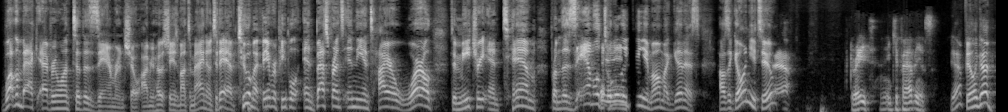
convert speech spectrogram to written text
Welcome back, everyone, to the Xamarin Show. I'm your host, James Montemagno. And today I have two of my favorite people and best friends in the entire world, Dmitry and Tim from the XAML hey. tooling team. Oh, my goodness. How's it going, you two? Yeah. Great. Thank you for having us. Yeah, feeling good.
